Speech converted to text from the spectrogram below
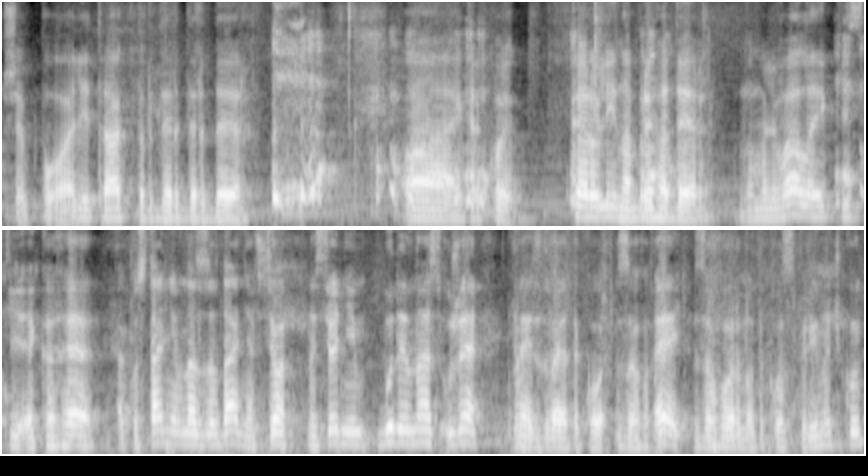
Ще полі, трактор, дир-дир-дир. Ой, Карко... Кароліна Бригадир. Намалювала якісь ті ЕКГ. Так, останнє в нас завдання. Все, на сьогодні буде в нас уже кінець. Давай я тако заго... Ей, загорну таку сторіночку.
